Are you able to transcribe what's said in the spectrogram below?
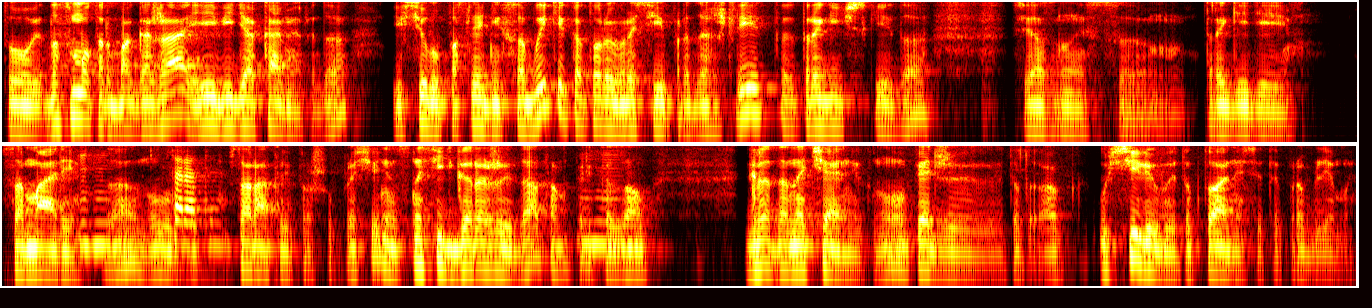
что досмотр багажа и видеокамеры, да, и в силу последних событий, которые в России произошли, трагические, да, связанные с э, трагедией в Самаре, да, ну, В Саратове. в Саратове, прошу прощения, сносить гаражи, да, там приказал градоначальник. Ну, опять же, это ак- усиливает актуальность этой проблемы.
